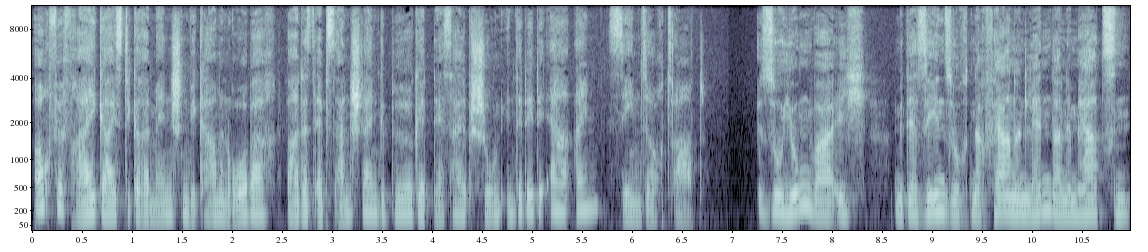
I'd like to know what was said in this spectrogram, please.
Auch für freigeistigere Menschen wie Carmen Rohrbach war das Elbsandsteingebirge deshalb schon in der DDR ein Sehnsuchtsort. So jung war ich, mit der Sehnsucht nach fernen Ländern im Herzen.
